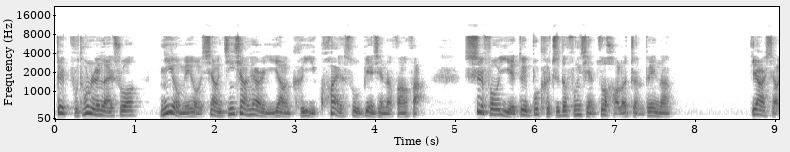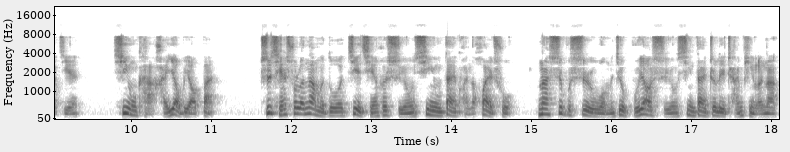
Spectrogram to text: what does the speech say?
对普通人来说，你有没有像金项链一样可以快速变现的方法？是否也对不可知的风险做好了准备呢？第二小节，信用卡还要不要办？之前说了那么多借钱和使用信用贷款的坏处，那是不是我们就不要使用信贷这类产品了呢？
